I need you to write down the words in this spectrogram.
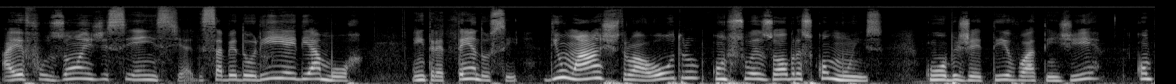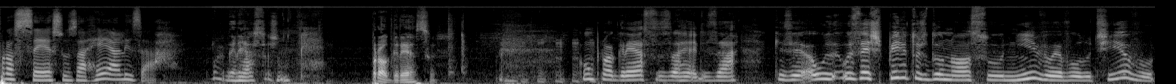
a efusões de ciência, de sabedoria e de amor, entretendo-se de um astro a outro com suas obras comuns com objetivo a atingir, com processos a realizar. Progressos, né? Progressos. com progressos a realizar. Quer dizer, os espíritos do nosso nível evolutivo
